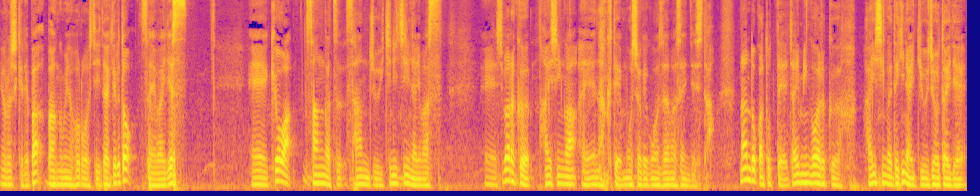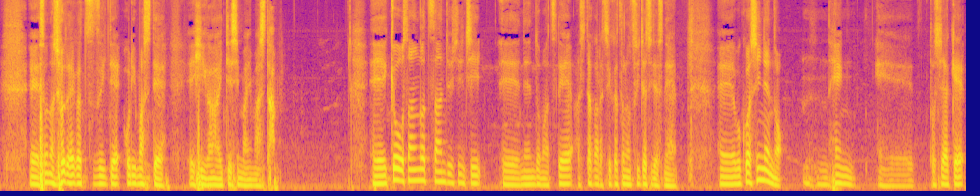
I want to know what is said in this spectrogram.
よろしければ番組のフォローしていただけると幸いです。えー、今日は3月31日になります。えー、しばらく配信が、えー、なくて申し訳ございませんでした。何度か撮ってタイミング悪く配信ができないという状態で、えー、そんな状態が続いておりまして、え日が空いてしまいました。え今日3月31日、え年度末で明日から4月の1日ですね。え僕は新年の変、え年明け、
